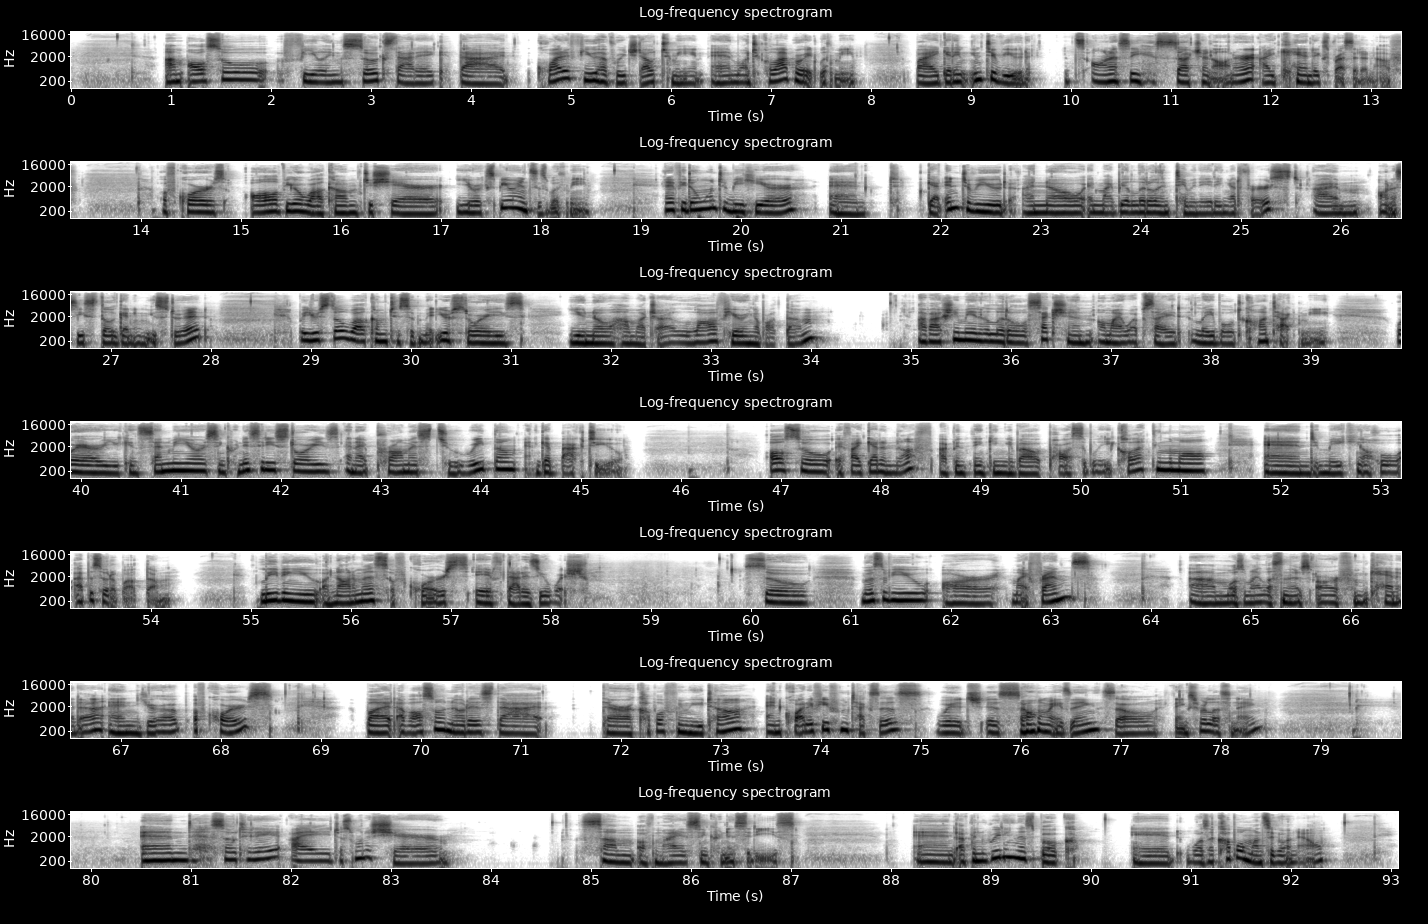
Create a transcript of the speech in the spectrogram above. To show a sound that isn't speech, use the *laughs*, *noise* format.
I'm also feeling so ecstatic that quite a few have reached out to me and want to collaborate with me by getting interviewed it's honestly such an honor. I can't express it enough. Of course, all of you are welcome to share your experiences with me. And if you don't want to be here and get interviewed, I know it might be a little intimidating at first. I'm honestly still getting used to it. But you're still welcome to submit your stories. You know how much I love hearing about them. I've actually made a little section on my website labeled Contact Me, where you can send me your synchronicity stories and I promise to read them and get back to you. Also, if I get enough, I've been thinking about possibly collecting them all and making a whole episode about them. Leaving you anonymous, of course, if that is your wish. So, most of you are my friends. Um, most of my listeners are from Canada and Europe, of course. But I've also noticed that there are a couple from Utah and quite a few from Texas, which is so *laughs* amazing. So thanks for listening. And so today I just want to share some of my synchronicities. And I've been reading this book. It was a couple months ago now.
